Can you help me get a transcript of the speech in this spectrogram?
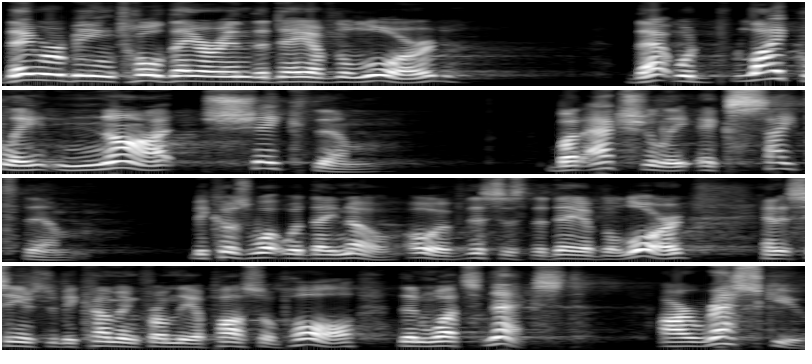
they were being told they are in the day of the Lord, that would likely not shake them but actually excite them. Because what would they know? Oh, if this is the day of the Lord, and it seems to be coming from the Apostle Paul, then what's next? Our rescue,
